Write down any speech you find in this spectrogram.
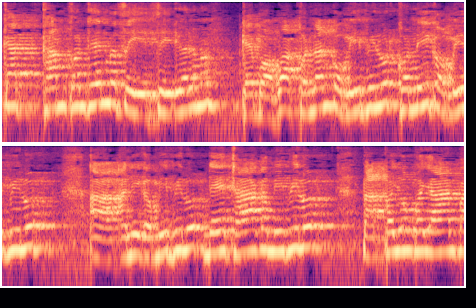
แกทำคอนเทนต์มาสี่สี่เดือนแล้วมั้ง แกบอกว่าคนนั้นก็มีพิรุษคนนี้ก็มีพิรุษอ่า อันนี้ก็มีพิรุษเดชาก็มีพิรุษตัดพยงพยานไป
